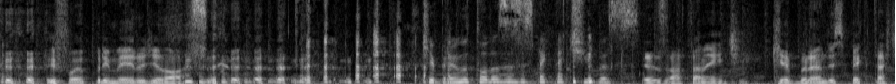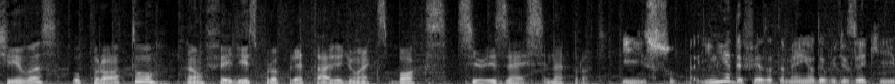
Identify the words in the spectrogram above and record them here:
e foi o primeiro de nós. Quebrando todas as expectativas. Exatamente. Quebrando expectativas, o Proto é um feliz proprietário de um Xbox Series S, né, Proto? Isso. Em minha defesa também, eu devo dizer que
